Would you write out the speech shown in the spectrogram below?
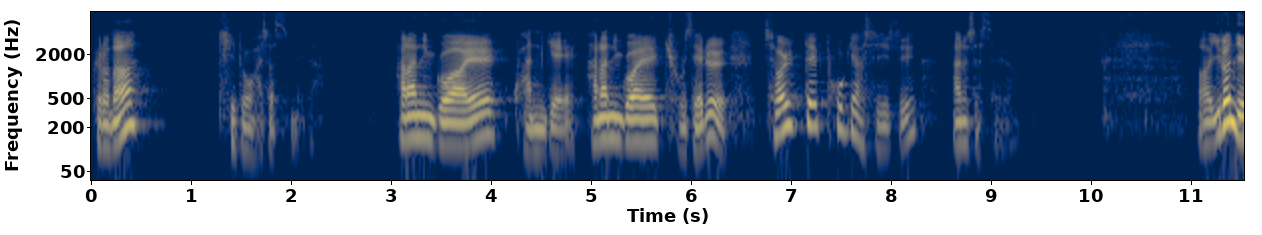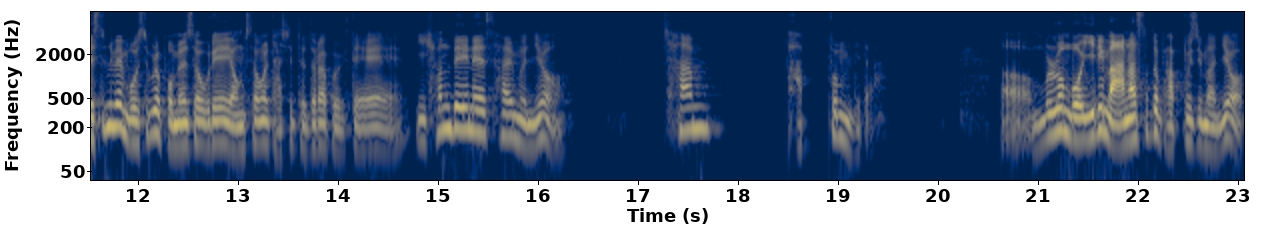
그러나 기도하셨습니다. 하나님과의 관계, 하나님과의 교제를 절대 포기하시지 않으셨어요. 아, 이런 예수님의 모습을 보면서 우리의 영성을 다시 되돌아볼 때 이 현대인의 삶은요 참 바쁩니다. 어, 물론 뭐 일이 많아서도 바쁘지만요.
